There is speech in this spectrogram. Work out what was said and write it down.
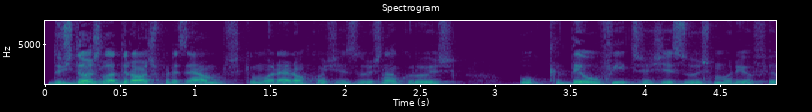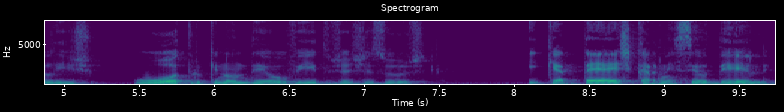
Dos dois ladrões, por exemplo, que morreram com Jesus na cruz, o que deu ouvidos a Jesus morreu feliz. O outro que não deu ouvidos a Jesus e que até escarneceu dele,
